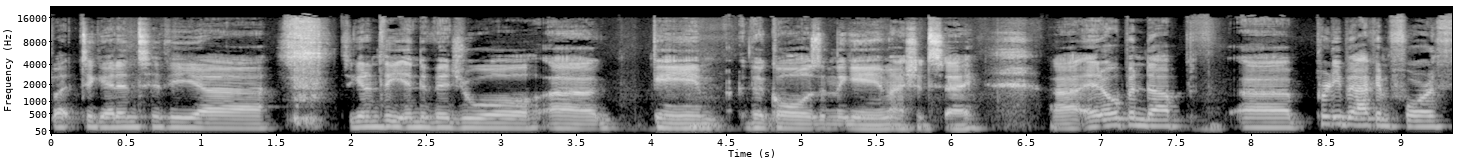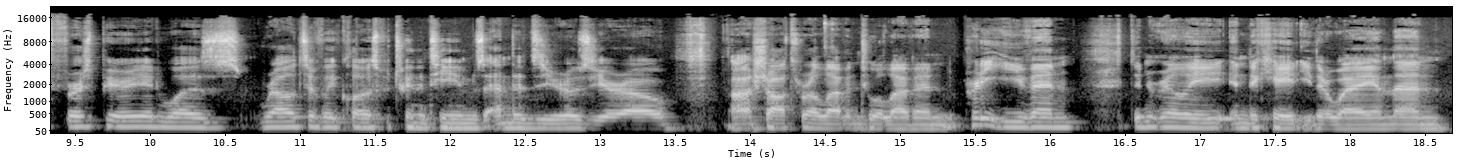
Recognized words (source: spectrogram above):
But to get into the uh, to get into the individual uh, game, the goals in the game, I should say. Uh, it opened up uh, pretty back and forth. First period was relatively close between the teams, ended 0 0. Uh, shots were 11 to 11. Pretty even. Didn't really indicate either way. And then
